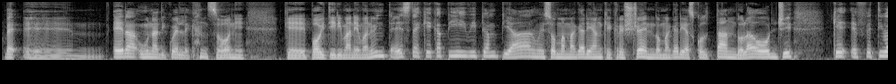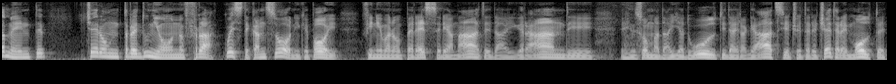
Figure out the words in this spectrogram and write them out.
Beh, ehm, era una di quelle canzoni che poi ti rimanevano in testa e che capivi pian piano, insomma, magari anche crescendo, magari ascoltandola oggi, che effettivamente c'era un trade union fra queste canzoni che poi finivano per essere amate dai grandi, insomma dagli adulti, dai ragazzi, eccetera, eccetera, e molte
